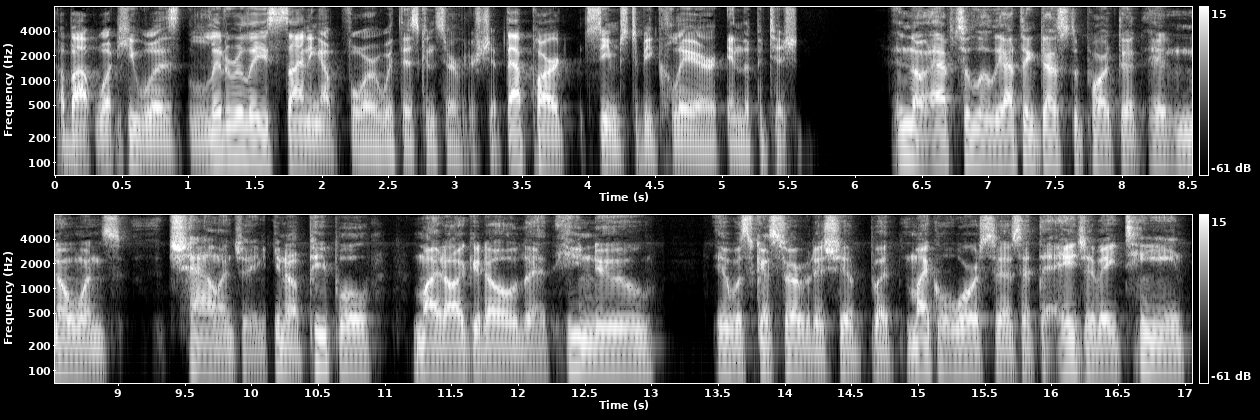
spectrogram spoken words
about what he was literally signing up for with this conservatorship. That part seems to be clear in the petition. No, absolutely. I think that's the part that eh, no one's challenging. You know, people might argue, oh, that he knew it was conservatorship, but Michael Oher says at the age of 18,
